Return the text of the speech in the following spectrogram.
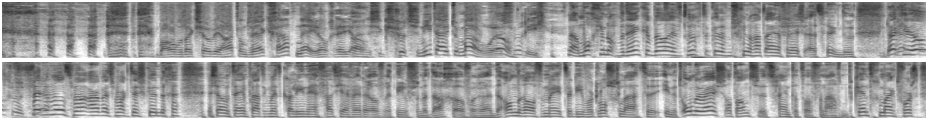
Behalve dat ik zo weer hard aan het werk ga? Nee, nog, oh. dus ik schud ze niet uit de mouw, oh. sorry. Nou, mocht je nog bedenken, bel even terug. Dan kunnen we het misschien nog aan het einde van deze uitzending doen. Dankjewel, ja, Verder Mondsma, arbeidsmarktdeskundige. En zometeen praat ik met Carline en Fatja verder over het nieuws van de dag. Over eh, de anderhalve meter die wordt losgelaten in het onderwijs. Althans, het schijnt dat dat vanavond bekendgemaakt wordt.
